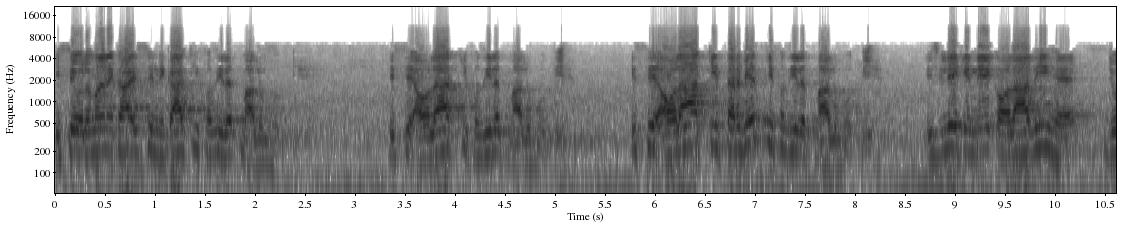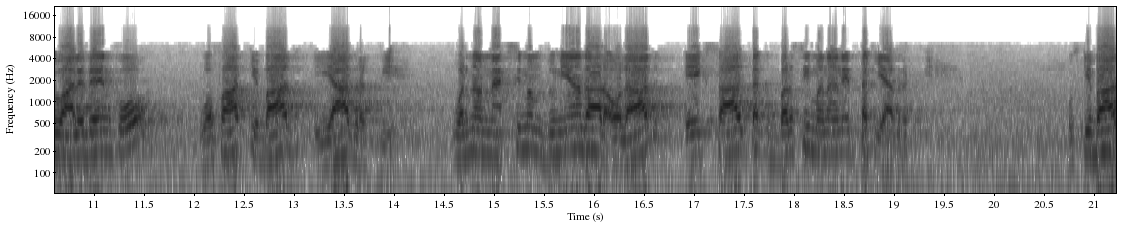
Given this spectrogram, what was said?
اسے علماء نے کہا اس سے نکاح کی فضیلت معلوم ہوتی ہے۔ اس سے اولاد کی فضیلت معلوم ہوتی ہے۔ اس سے اولاد کی تربیت کی فضیلت معلوم ہوتی ہے۔ اس لیے کہ نیک اولاد ہی ہے جو والدین کو وفات کے بعد یاد رکھتی ہے۔ ورنہ میکسیمم دنیا دار اولاد ایک سال تک برسی منانے تک یاد رکھتی ہے۔ اس کے بعد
